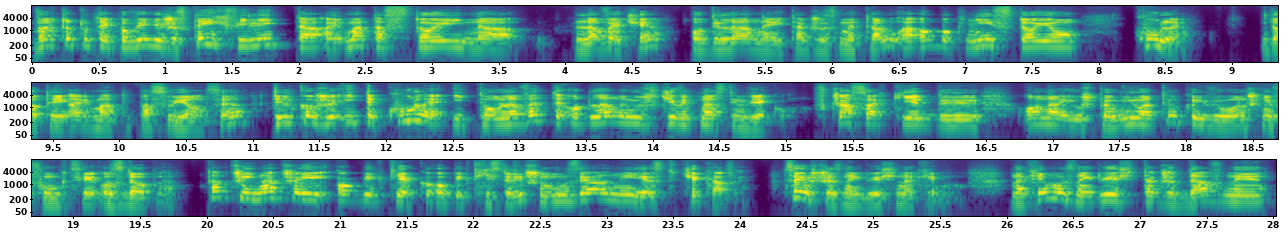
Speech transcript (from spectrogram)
Warto tutaj powiedzieć, że w tej chwili ta armata stoi na lawecie odlanej także z metalu, a obok niej stoją kule do tej armaty pasujące, tylko że i te kule i tą lawetę odlano już w XIX wieku, w czasach kiedy ona już pełniła tylko i wyłącznie funkcje ozdobne. Tak czy inaczej, obiekt jako obiekt historyczny muzealny jest ciekawy. Co jeszcze znajduje się na Kremlu? Na Kremlu znajduje się także dawny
